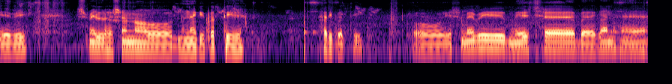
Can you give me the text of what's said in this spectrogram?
ये भी। इसमें लहसुन और धनिया की पत्ती है, हरी पत्ती। और इसमें भी मिर्च है, बैगन है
